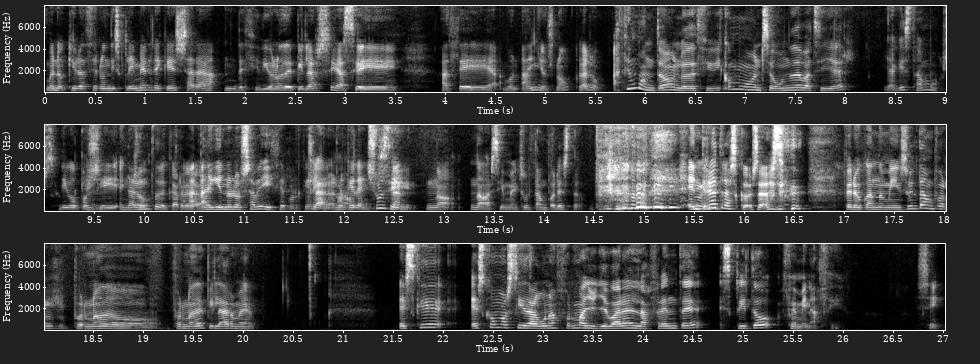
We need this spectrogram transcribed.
Bueno, quiero hacer un disclaimer de que Sara decidió no depilarse hace, hace bueno, años, ¿no? Claro. hace un montón, lo decidí como en segundo de bachiller y aquí estamos. Digo, por en, si en claro, quinto de carrera. alguien no lo sabe y dice, ¿por qué, Claro, ¿por qué no. la insultan? Sí, no, no, sí, me insultan por esto. Entre otras cosas. Pero cuando me insultan por, por, no, por no depilarme, es que es como si de alguna forma yo llevara en la frente escrito feminazi. Sí.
